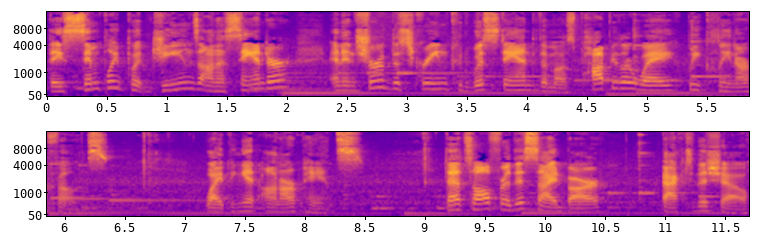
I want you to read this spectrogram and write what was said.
They simply put jeans on a sander and ensured the screen could withstand the most popular way we clean our phones wiping it on our pants. That's all for this sidebar. Back to the show.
